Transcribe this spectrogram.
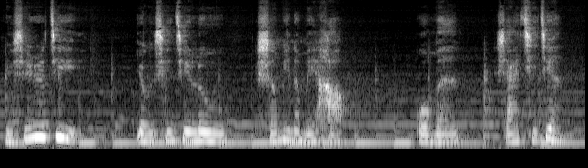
旅行日记，用心记录生命的美好。我们下期见。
